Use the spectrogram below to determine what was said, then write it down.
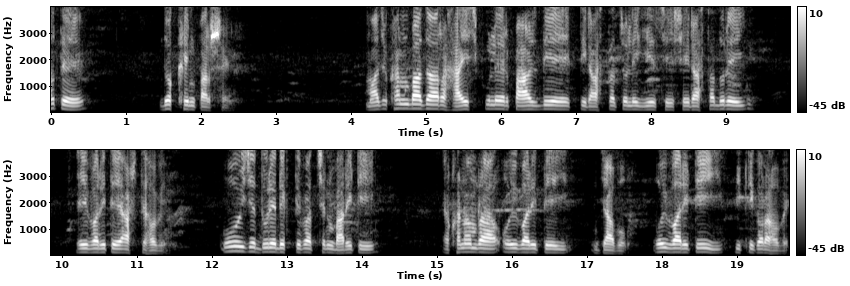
হতে দক্ষিণ পার্শ্বে। মাজুখান বাজার হাই স্কুলের পাশ দিয়ে একটি রাস্তা চলে গিয়েছে, সেই রাস্তা ধরেই এই বাড়িতে আসতে হবে। ওই যে দূরে দেখতে পাচ্ছেন বাড়িটি, এখন আমরা ওই বাড়িতেই যাব। ওই বাড়িটিই বিক্রি করা হবে।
